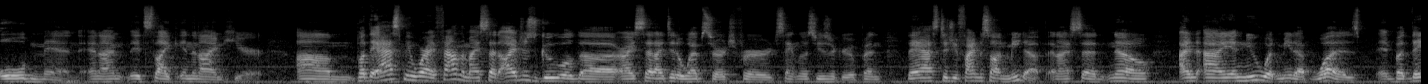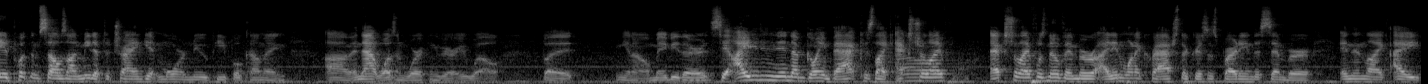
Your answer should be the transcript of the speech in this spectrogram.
old men, and I'm. It's like, and then I'm here. Um, but they asked me where I found them. I said I just googled, uh, or I said I did a web search for St. Louis user group, and they asked, "Did you find us on Meetup?" And I said no. I, I knew what Meetup was, but they had put themselves on Meetup to try and get more new people coming, um, and that wasn't working very well. But you know, maybe they're. See, I didn't end up going back because like Extra Oh. Life Extra Life was November. I didn't want to crash their Christmas party in December, and then like I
